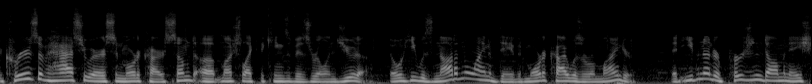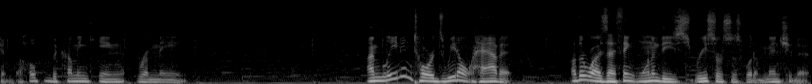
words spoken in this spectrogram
The careers of Ahasuerus and Mordecai are summed up much like the kings of Israel and Judah. Though he was not in the line of David, Mordecai was a reminder that even under Persian domination, the hope of the coming king remained. I'm leaning towards we don't have it. Otherwise, I think one of these resources would have mentioned it.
